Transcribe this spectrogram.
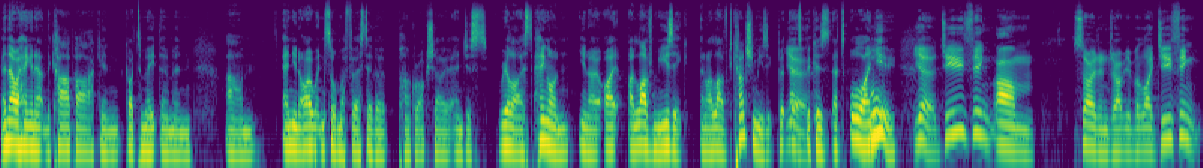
And they were hanging out in the car park, and got to meet them, and um, and you know I went and saw my first ever punk rock show, and just realized, hang on, you know I I loved music and I loved country music, but that's because that's all I Well, knew. Yeah. Do you think? Um, sorry to interrupt you, but like, do you think?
